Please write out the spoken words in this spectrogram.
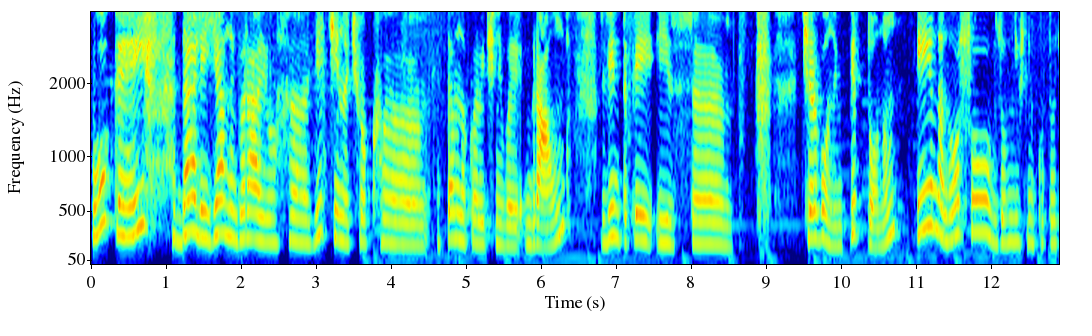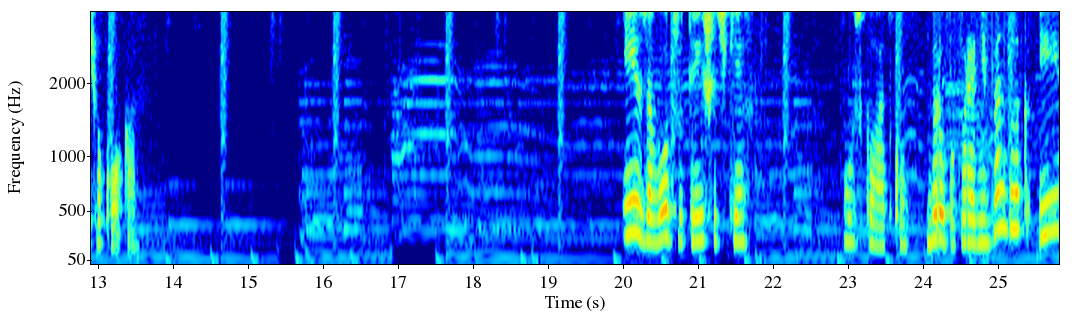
Окей, далі я набираю е, відтіночок е, темно-коричневий Ground. Він такий із червоним підтоном і наношу в зовнішній куточок ока. І заводжу трішечки у складку. Беру попередній пензлик і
